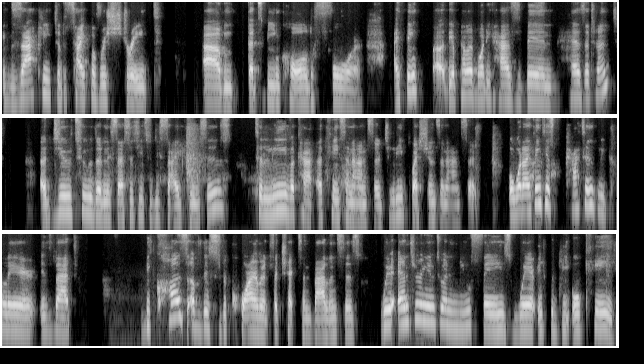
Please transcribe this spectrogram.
exactly to the type of restraint um, that's being called for. I think uh, the appellate body has been hesitant uh, due to the necessity to decide cases, to leave a, ca- a case unanswered, to leave questions unanswered. But what I think is patently clear is that because of this requirement for checks and balances, we're entering into a new phase where it would be okay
